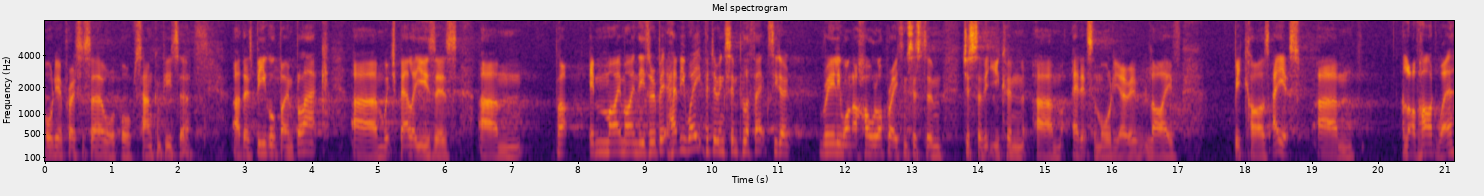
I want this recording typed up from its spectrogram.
audio processor or, or sound computer. Uh, there's BeagleBone Black, um, which Bela uses. Um, but in my mind, these are a bit heavyweight for doing simple effects. You don't really want a whole operating system just so that you can um, edit some audio live because A, it's um, a lot of hardware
